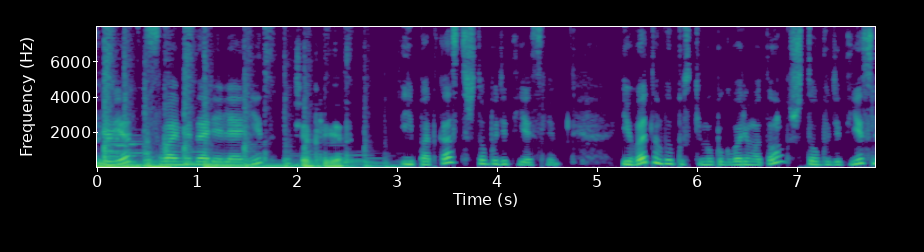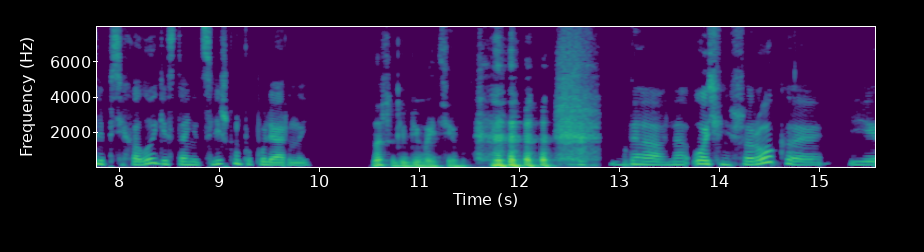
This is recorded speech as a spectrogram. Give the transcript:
привет! С вами Дарья Леонид. Всем привет. И подкаст «Что будет если?». И в этом выпуске мы поговорим о том, что будет, если психология станет слишком популярной. Наша любимая тема. Да, она очень широкая и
